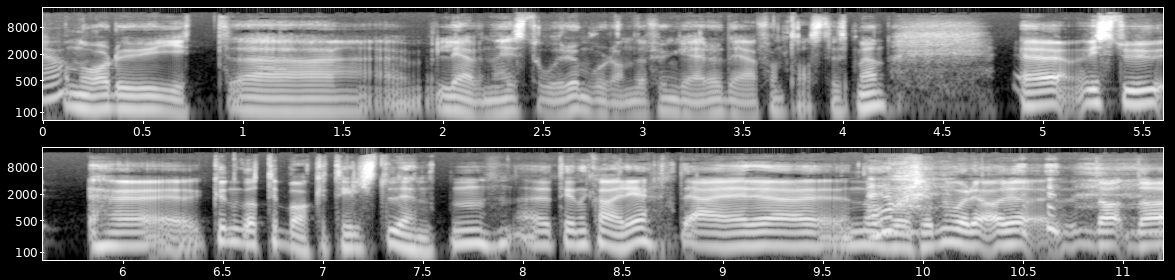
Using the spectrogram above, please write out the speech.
Ja. Og nå har du gitt levende historier om hvordan det fungerer, og det er fantastisk. Men hvis du Uh, kunne gått tilbake til studenten uh, Tine Kari. Det er uh, noen år siden. Det, da, da,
